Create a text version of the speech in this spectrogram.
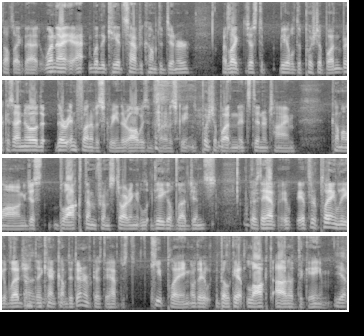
Stuff like that. When I when the kids have to come to dinner, I'd like just to be able to push a button because I know that they're in front of a screen. They're always in front of a screen. push a button. It's dinner time. Come along. Just block them from starting League of Legends because they have. If, if they're playing League of Legends, they Um, can't come to dinner because they have to keep playing or they they'll get locked out of the game. Yep.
